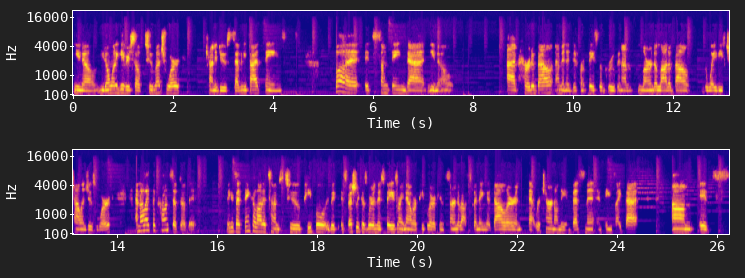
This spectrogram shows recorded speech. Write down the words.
you know, you don't want to give yourself too much work trying to do 75 things, but it's something that, you know, I've heard about. I'm in a different Facebook group and I've learned a lot about the way these challenges work. And I like the concept of it because I think a lot of times too, people, especially because we're in this phase right now where people are concerned about spending a dollar and that return on the investment and things like that. Um, it's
